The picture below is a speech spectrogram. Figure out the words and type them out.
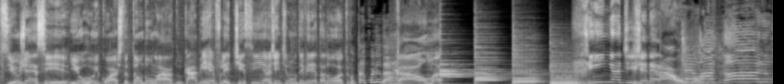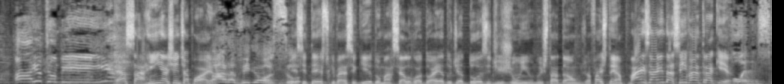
se o GSI e o Rui Costa estão de um lado, cabe refletir se a gente não deveria estar do outro. Com tranquilidade. Calma. Rinha de general. Eu adoro. Ai, eu também. Essa rinha a gente apoia. Maravilhoso. Esse texto que vai a seguir do Marcelo Godoy é do dia 12 de junho, no Estadão. Já faz tempo. Mas ainda assim vai entrar aqui. Foda-se.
